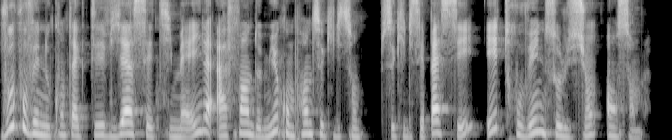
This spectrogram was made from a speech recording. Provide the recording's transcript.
vous pouvez nous contacter via cet email afin de mieux comprendre ce qu'il s'est passé et trouver une solution ensemble.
